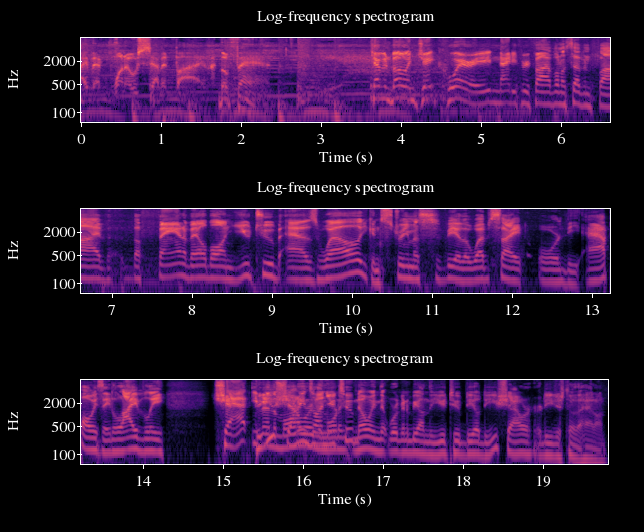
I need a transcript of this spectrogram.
93.5 and 107.5. The Fan. Kevin Bowen, Jake Query, 93.5, 107.5. The fan available on YouTube as well. You can stream us via the website or the app. Always a lively chat even in the mornings in the on morning YouTube. knowing that we're going to be on the YouTube deal. Do you shower or do you just throw the hat on?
